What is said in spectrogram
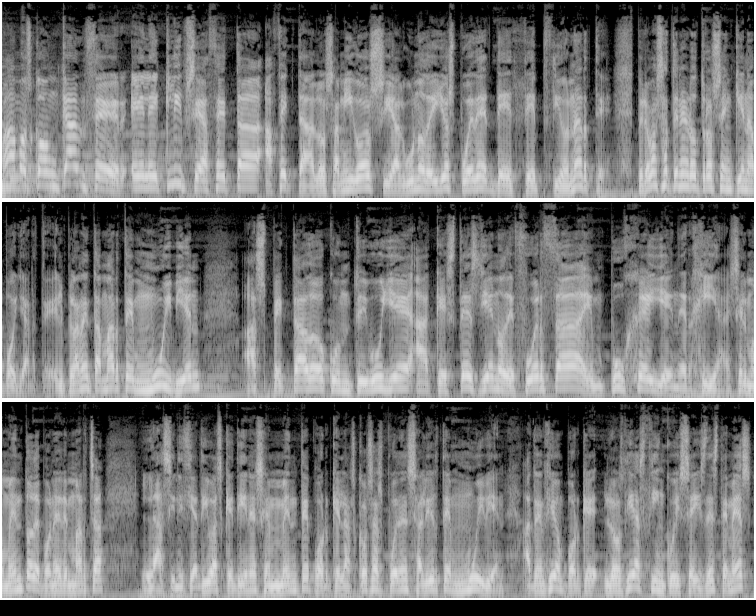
Vamos con cáncer. El eclipse afecta, a los amigos y alguno de ellos puede decepcionarte. Pero vas a tener otros en quien apoyarte. El planeta Marte muy bien aspectado contribuye a que estés lleno de fuerza, empuje y energía. Es el momento de poner en marcha las iniciativas que tienes en mente porque las cosas pueden salirte muy bien. Atención porque los días 5 y 6 de este mes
